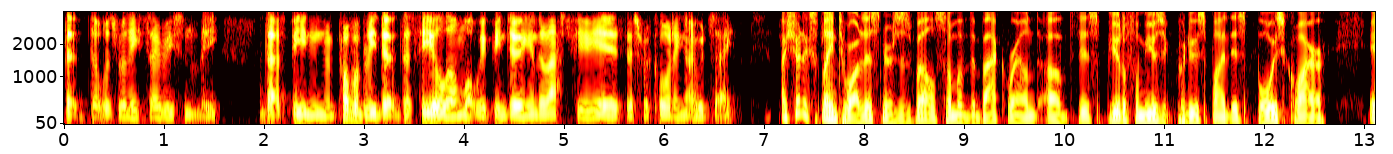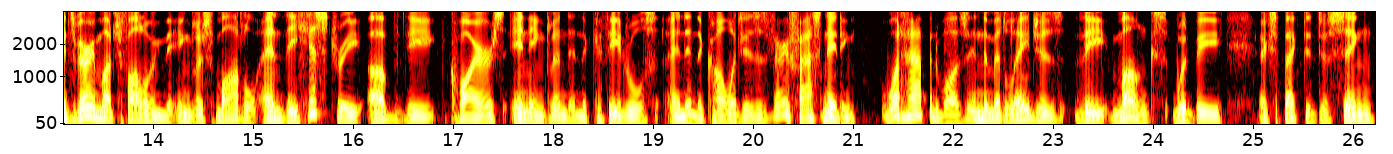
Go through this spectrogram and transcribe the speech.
that, that was released so recently. That's been probably the, the seal on what we've been doing in the last few years, this recording, I would say. I should explain to our listeners as well some of the background of this beautiful music produced by this boys' choir. It's very much following the English model, and the history of the choirs in England, in the cathedrals and in the colleges, is very fascinating. What happened was in the Middle Ages, the monks would be expected to sing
